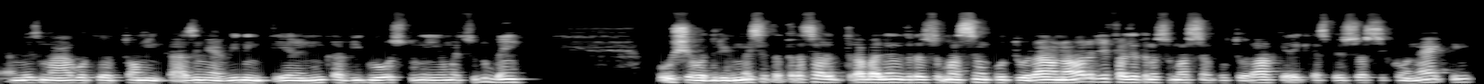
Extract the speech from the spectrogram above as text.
É a mesma água que eu tomo em casa minha vida inteira, nunca vi gosto nenhum, mas tudo bem. Puxa, Rodrigo, mas você está tra trabalhando transformação cultural. Na hora de fazer transformação cultural, querer que as pessoas se conectem,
